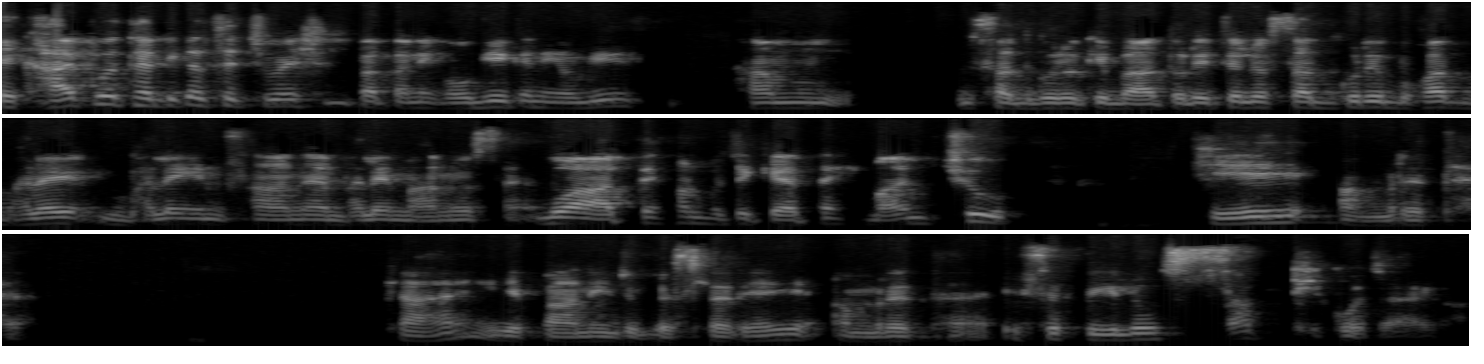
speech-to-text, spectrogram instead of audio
एक हाइपोथेटिकल सिचुएशन पता नहीं होगी कि नहीं होगी। हम सदगुरु की बात हो रही चलो सदगुरु बहुत भले भले इंसान है भले मानुस है वो आते हैं और मुझे कहते हैं हिमांशु ये अमृत है। क्या है? ये पानी जो बिस्लर है, ये अमृत है। इसे पी लो, सब ठीक हो जाएगा।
